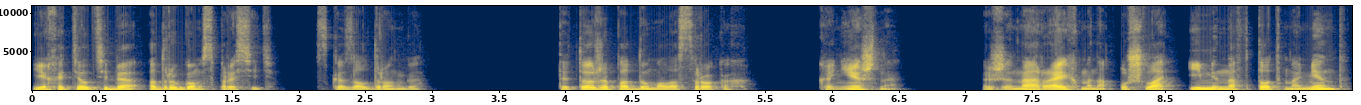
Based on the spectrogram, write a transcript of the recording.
«Я хотел тебя о другом спросить», – сказал Дронго. «Ты тоже подумал о сроках?» «Конечно. Жена Райхмана ушла именно в тот момент,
